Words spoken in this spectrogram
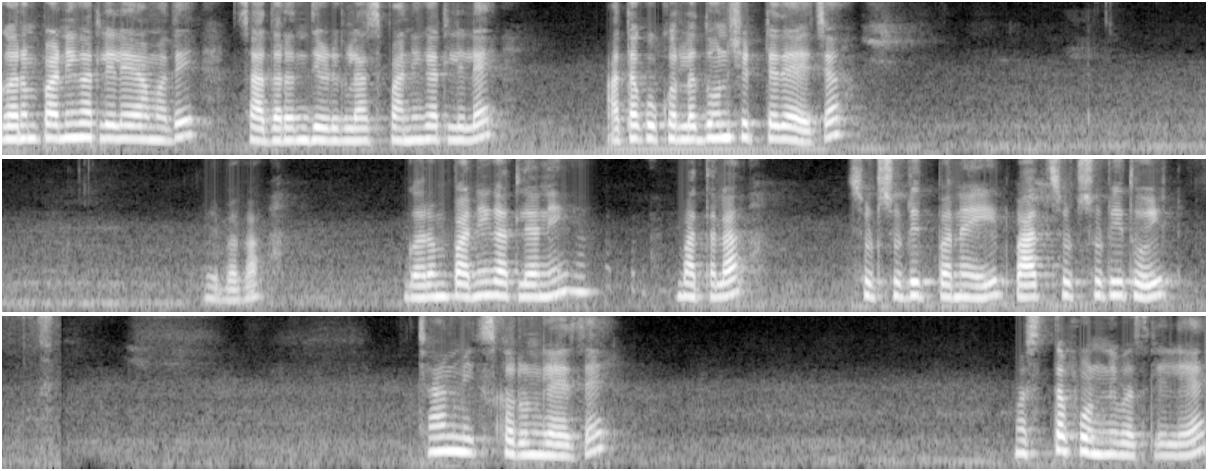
गरम पाणी घातलेलं आहे यामध्ये. साधारण दीड ग्लास पाणी घातलेलं आहे. आता कुकरला दोन शिट्ट्या द्यायच्या. हे बघा. गरम पाणी घातल्याने भाताला सुटसुटीतपणा येईल. भात सुटसुटीत होईल. छान मिक्स करून घ्यायचं. आहे मस्त फोडणी बसलेली आहे.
